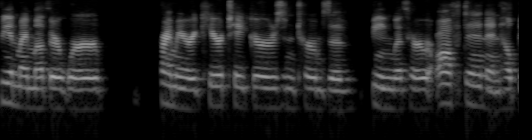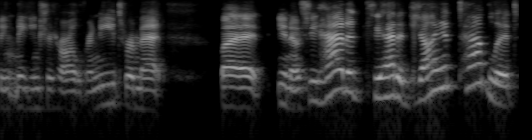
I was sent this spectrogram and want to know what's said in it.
me and my mother were primary caretakers in terms of being with her often and helping making sure all of her needs were met. But you know she had a she had a giant tablet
